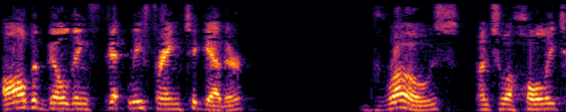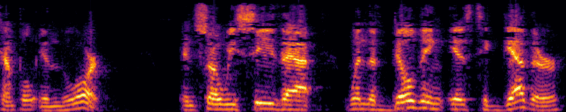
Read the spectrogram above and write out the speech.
all the building fitly framed together." Grows unto a holy temple in the Lord. And so we see that when the building is together,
